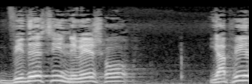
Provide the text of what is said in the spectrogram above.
विदेशी निवेश हो या फिर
